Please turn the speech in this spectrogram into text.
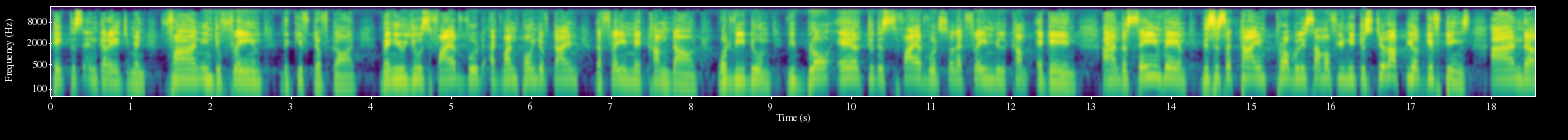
take this encouragement, fan into flame the gift of God. When you use firewood at one point of time, the flame may come down. What we do, we blow air to this firewood so that flame will come again. And the same way, this is a time probably some of you need to stir up your giftings and, uh,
